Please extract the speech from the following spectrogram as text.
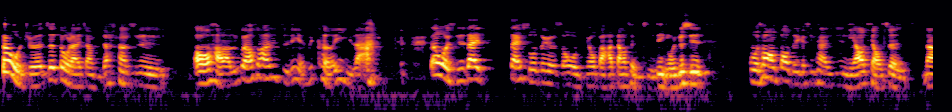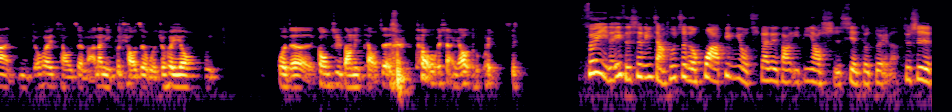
但我觉得这对我来讲比较像是哦，好了，如果要说它是指令也是可以啦。但我其实，在在说这个的时候，我没有把它当成指令，我就是我通常抱着一个心态，就是你要调整，那你就会调整嘛。那你不调整，我就会用我的工具帮你调整到我想要的位置。所以你的意思是你讲出这个话，并没有期待对方一定要实现就对了，就是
